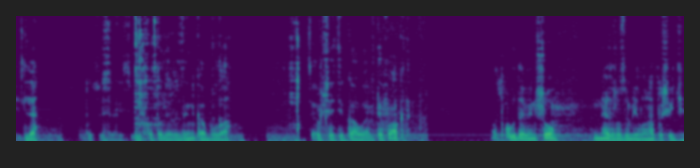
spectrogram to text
І для... Тут ось якесь вушко, то ли резинка була. Це взагалі цікавий артефакт. Откуда він що, не зрозуміло. Напишіть,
